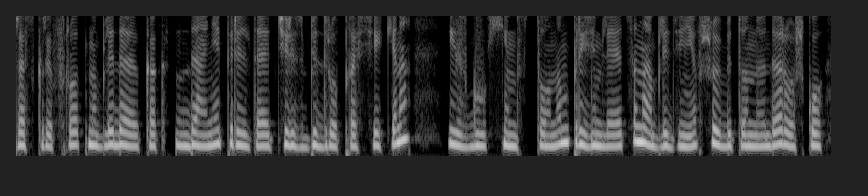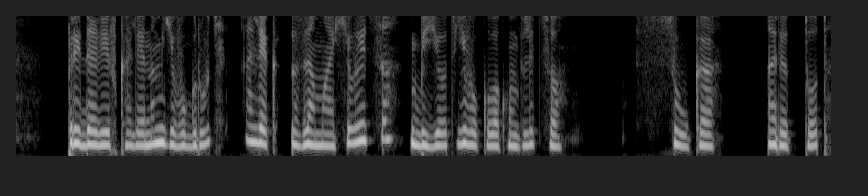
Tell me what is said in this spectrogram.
Раскрыв рот, наблюдаю, как Даня перелетает через бедро Просекина и с глухим стоном приземляется на обледеневшую бетонную дорожку. Придавив коленом его грудь, Олег замахивается, бьет его кулаком в лицо. «Сука!» — орёт тот,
